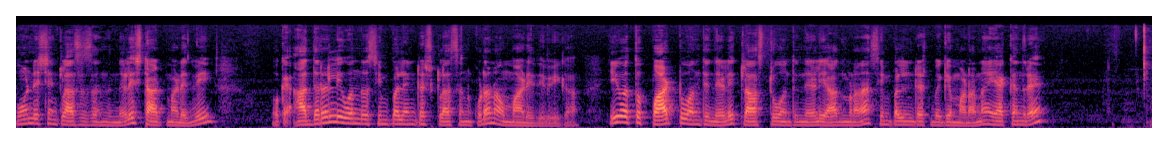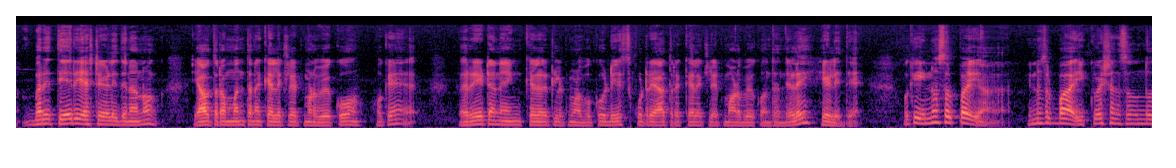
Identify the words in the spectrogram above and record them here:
foundation classes ಅಂತಂದೇಳಿ ಸ್ಟಾರ್ಟ್ ಮಾಡಿದ್ವಿ. ಓಕೆ ಅದರಲ್ಲಿ ಒಂದು ಸಿಂಪಲ್ ಇಂಟ್ರೆಸ್ಟ್ ಕ್ಲಾಸನ್ನು ಕೂಡ ನಾವು ಮಾಡಿದ್ದೀವಿ ಈಗ. ಇವತ್ತು ಪಾರ್ಟ್ ಟು ಅಂತಂದೇಳಿ ಕ್ಲಾಸ್ ಟು ಅಂತಂದೇಳಿ ಯಾವ್ದು ಮಾಡೋಣ? ಸಿಂಪಲ್ ಇಂಟ್ರೆಸ್ಟ್ ಬಗ್ಗೆ ಮಾಡೋಣ. ಯಾಕಂದರೆ, ಬರೀ ಥಿಯರಿ ಅಷ್ಟೇ ಹೇಳಿದ್ದೆ ನಾನು. ಯಾವ ಥರ ಮಂತನ್ನು ಕ್ಯಾಲ್ಕುಲೇಟ್ ಮಾಡಬೇಕು ಓಕೆ ರೇಟನ್ನು ಹೆಂಗೆ ಕ್ಯಾಲ್ಕುಲೇಟ್ ಮಾಡಬೇಕು ಡೇಸ್ ಕೊಟ್ಟರೆ ಯಾವ ಥರ ಕ್ಯಾಲ್ಕುಲೇಟ್ ಮಾಡಬೇಕು ಅಂತಂದೇಳಿ ಹೇಳಿದ್ದೆ. ಓಕೆ ಇನ್ನೂ ಸ್ವಲ್ಪ ಇನ್ನೂ ಸ್ವಲ್ಪ ಇಕ್ವೇಷನ್ಸ್ ಒಂದು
